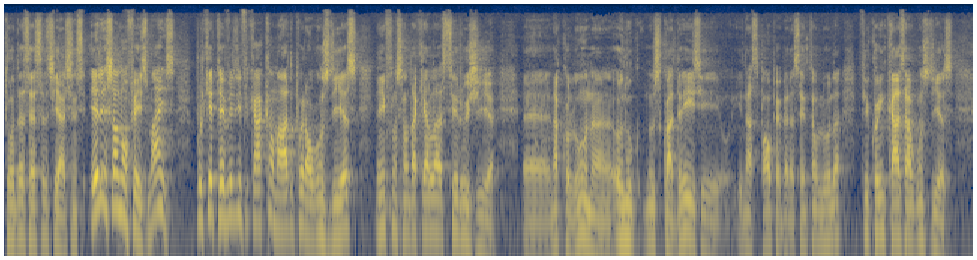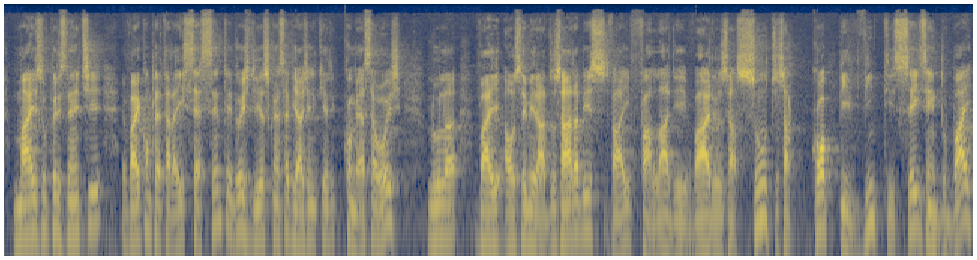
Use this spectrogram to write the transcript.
todas essas viagens. Ele só não fez mais porque teve de ficar acamado por alguns dias em função daquela cirurgia eh, na coluna, ou no- nos quadris e, e nas pálpebras. Então Lula ficou em casa alguns dias. Mas o presidente vai completar aí 62 dias com essa viagem que ele começa hoje. Lula vai aos Emirados Árabes, vai falar de vários assuntos, a COP26 em Dubai,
